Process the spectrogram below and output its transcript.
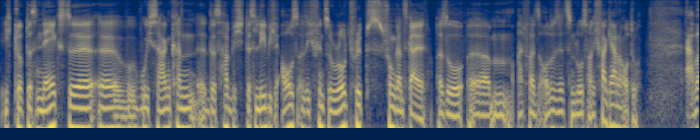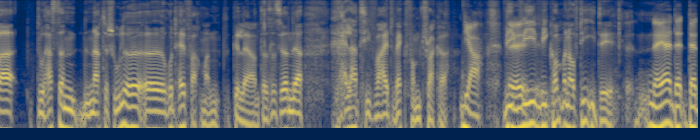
ich glaube, das nächste, äh, wo, wo ich sagen kann, äh, das habe ich, das lebe ich aus. Also ich finde so Roadtrips schon ganz geil. Also ähm, einfach ins Auto setzen, losfahren. Ich fahre gerne Auto. Aber du hast dann nach der Schule äh, Hotelfachmann gelernt. Das ist ja ja relativ weit weg vom Trucker. Ja. Wie, äh, wie, wie kommt man auf die Idee? Naja, der, der,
